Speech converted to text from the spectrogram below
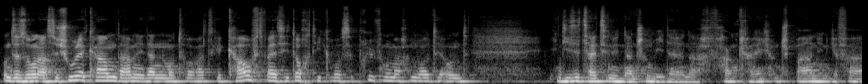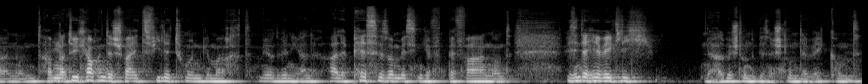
unser Sohn aus der Schule kam, da haben wir dann ein Motorrad gekauft, weil sie doch die große Prüfung machen wollte und in dieser Zeit sind wir dann schon wieder nach Frankreich und Spanien gefahren und haben ja. natürlich auch in der Schweiz viele Touren gemacht, mehr oder weniger alle, alle Pässe so ein bisschen befahren. Und wir sind ja hier wirklich eine halbe Stunde bis eine Stunde weg und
